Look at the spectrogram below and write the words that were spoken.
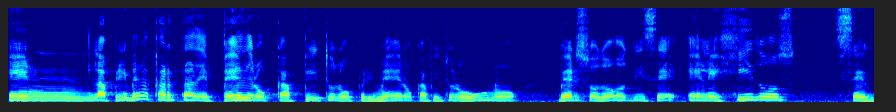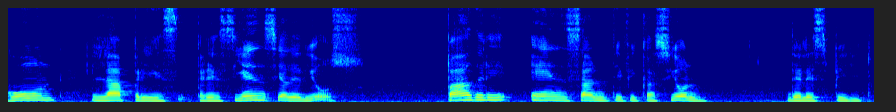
en la primera carta de Pedro, capítulo primero, capítulo 1, verso 2, dice, elegidos según la presencia de Dios, Padre en santificación del Espíritu,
